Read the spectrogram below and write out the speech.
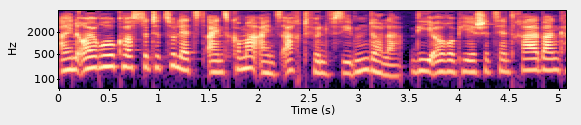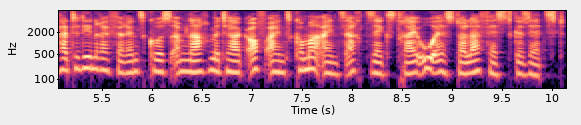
Ein Euro kostete zuletzt 1,1857 Dollar. Die Europäische Zentralbank hatte den Referenzkurs am Nachmittag auf 1,1863 US-Dollar festgesetzt.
